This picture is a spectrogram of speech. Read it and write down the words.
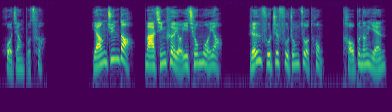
或将不测。杨君道：“马秦客有一秋末药，人服之腹中作痛，口不能言，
